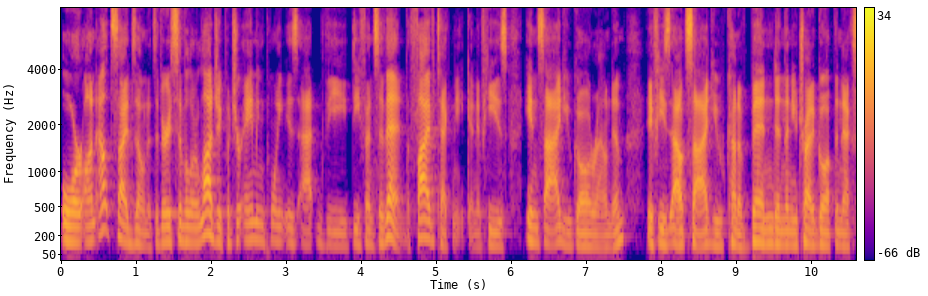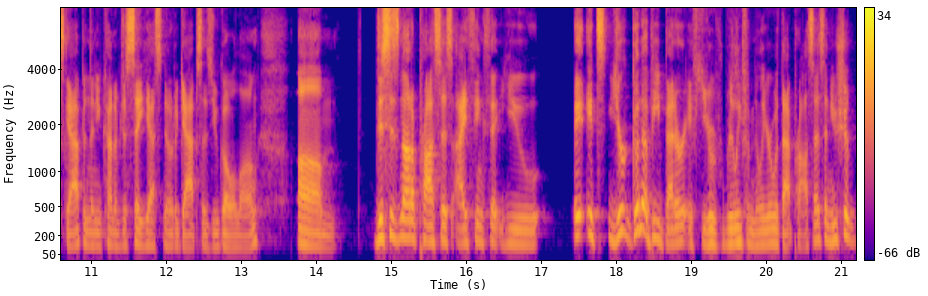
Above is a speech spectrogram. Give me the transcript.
Or on outside zone, it's a very similar logic, but your aiming point is at the defensive end, the five technique. And if he's inside, you go around him. If he's outside, you kind of bend and then you try to go up the next gap, and then you kind of just say yes, no to gaps as you go along. Um, this is not a process I think that you it's you're gonna be better if you're really familiar with that process and you should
